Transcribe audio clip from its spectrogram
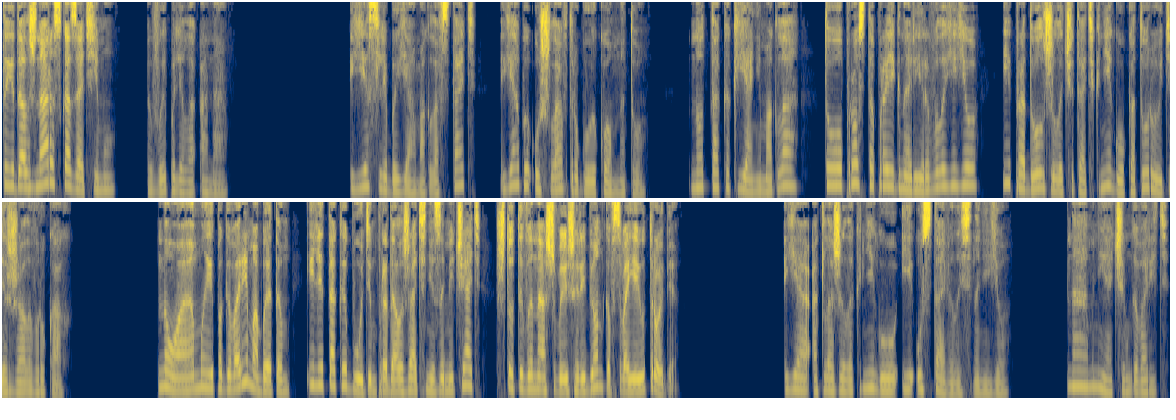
«Ты должна рассказать ему», — выпалила она. Если бы я могла встать, я бы ушла в другую комнату. Но так как я не могла, то просто проигнорировала ее и продолжила читать книгу, которую держала в руках. «Ну, а мы поговорим об этом, или так и будем продолжать не замечать, что ты вынашиваешь ребенка в своей утробе?» Я отложила книгу и уставилась на нее. «Нам не о чем говорить.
